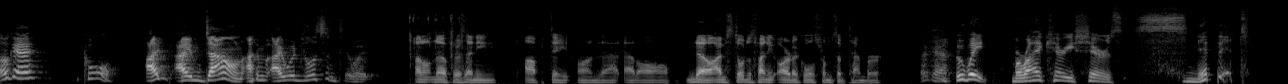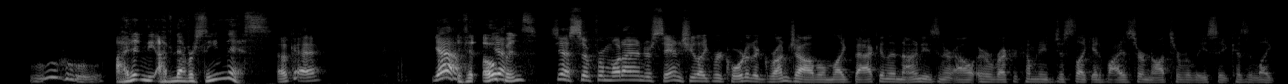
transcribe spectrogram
okay, cool. I I'm down. I'm I would listen to it. I don't know if there's any update on that at all. No, I'm still just finding articles from September. Okay. Ooh, wait, Mariah Carey shares snippet. Ooh. I didn't. I've never seen this. Okay. Yeah. If it yeah. opens, Yeah, so from what I understand, she like recorded a grunge album like back in the '90s, and her al- her record company just like advised her not to release it because it like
